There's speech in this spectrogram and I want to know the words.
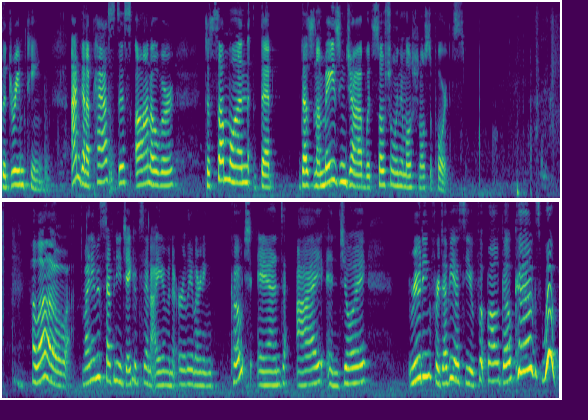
the Dream Team. I'm gonna pass this on over to someone that does an amazing job with social and emotional supports. Hello, my name is Stephanie Jacobson. I am an early learning coach and I enjoy rooting for WSU football. Go Cougs! Woo!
